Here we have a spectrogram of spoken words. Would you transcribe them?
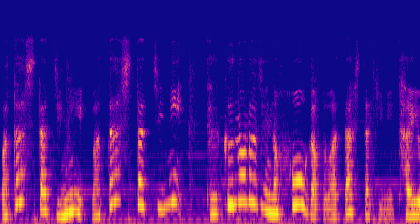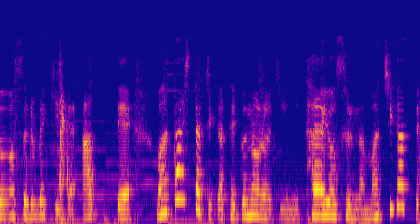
私たちに私たちにテクノロジーの方が私たちに対応するべきであって私たちがテクノロジーに対応するのは間違って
